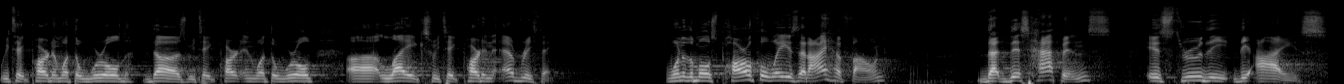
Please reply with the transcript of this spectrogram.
We take part in what the world does, we take part in what the world uh, likes, we take part in everything. One of the most powerful ways that I have found that this happens is through the, the eyes.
